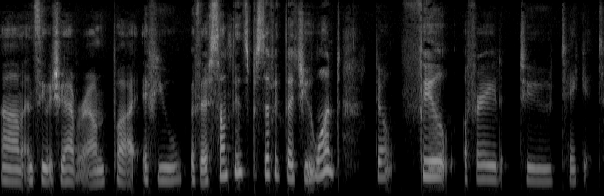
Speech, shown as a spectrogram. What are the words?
um, and see what you have around. But if you if there's something specific that you want, don't feel afraid to take it.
